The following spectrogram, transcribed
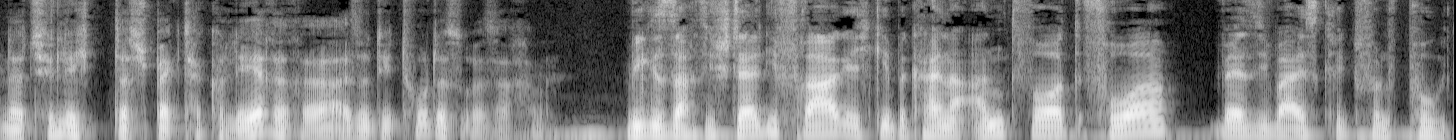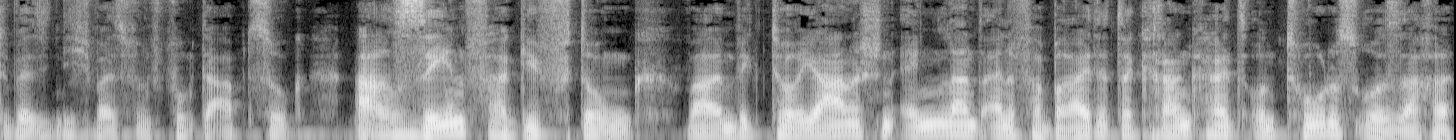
Natürlich das Spektakulärere, also die Todesursache. Wie gesagt, ich stelle die Frage, ich gebe keine Antwort vor. Wer sie weiß, kriegt fünf Punkte, wer sie nicht weiß, fünf Punkte Abzug. Arsenvergiftung war im viktorianischen England eine verbreitete Krankheit und Todesursache.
